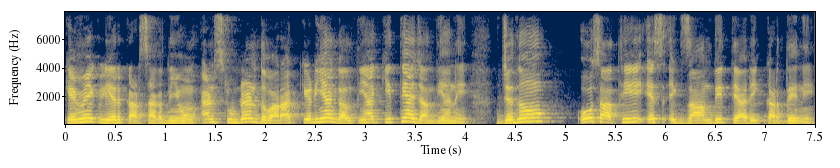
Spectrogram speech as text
ਕਿਵੇਂ ਕਲੀਅਰ ਕਰ ਸਕਦੇ ਹੋ ਐਂਡ ਸਟੂਡੈਂਟ ਦੁਆਰਾ ਕਿਹੜੀਆਂ ਗਲਤੀਆਂ ਕੀਤੀਆਂ ਜਾਂਦੀਆਂ ਨੇ? ਜਦੋਂ ਉਹ ਸਾਥੀ ਇਸ ਐਗਜ਼ਾਮ ਦੀ ਤਿਆਰੀ ਕਰਦੇ ਨੇ।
